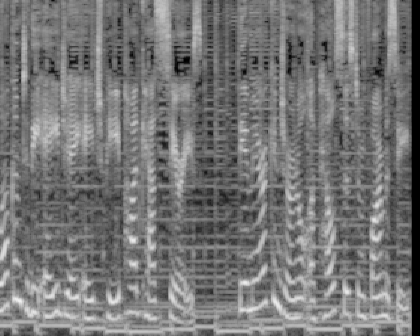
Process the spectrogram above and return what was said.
Welcome to the AJHP podcast series. The American Journal of Health System Pharmacy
